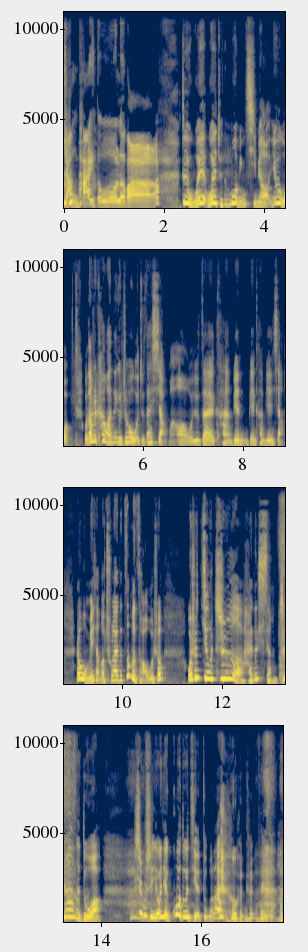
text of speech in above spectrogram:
想太多了吧？对我也我也觉得莫名其妙，因为我我当时看完那个之后，我就在想嘛，哦，我就在看边边看边想，然后我没想到出来的这么早，我说我说就这还能想这么多？是不是有点过度解读了？我都在想，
